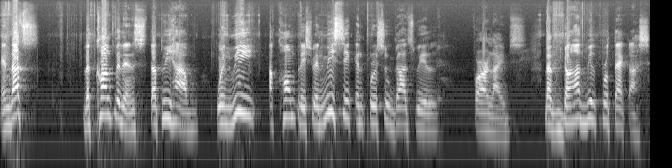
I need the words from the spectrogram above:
And that's the confidence that we have when we accomplish, when we seek and pursue God's will for our lives that God will protect us.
